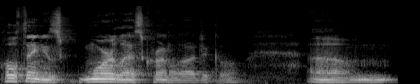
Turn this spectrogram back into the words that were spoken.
whole thing is more or less chronological, um,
